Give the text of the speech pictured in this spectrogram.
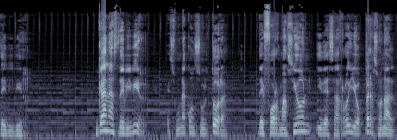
de Vivir Ganas de Vivir es una consultora de formación y desarrollo personal,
